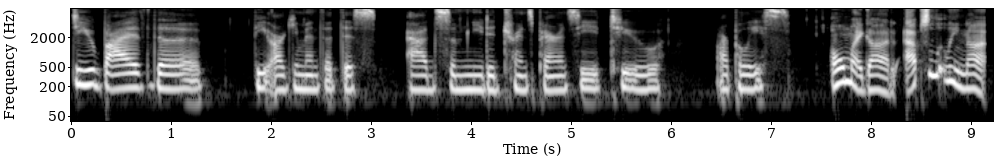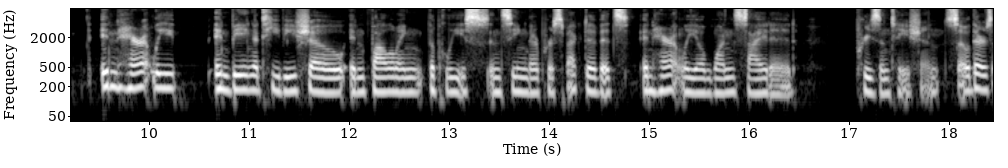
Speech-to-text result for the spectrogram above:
Do you buy the the argument that this adds some needed transparency to our police? Oh my god, absolutely not. Inherently in being a TV show in following the police and seeing their perspective, it's inherently a one-sided presentation. So there's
